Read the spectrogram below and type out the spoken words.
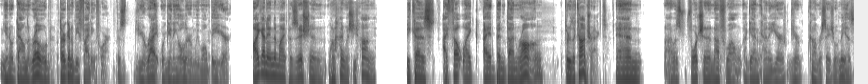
you know down the road they're going to be fighting for. Because you're right, we're getting older and we won't be here. I got into my position when I was young because I felt like I had been done wrong through the contract. And I was fortunate enough, well, again, kind of your your conversation with me is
